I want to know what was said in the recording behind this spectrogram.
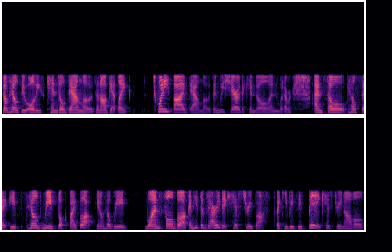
So he'll do all these Kindle downloads and I'll get like 25 downloads and we share the Kindle and whatever. And so he'll say he'll read book by book. You know, he'll read one full book and he's a very big history buff. Like he reads these big history novels,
